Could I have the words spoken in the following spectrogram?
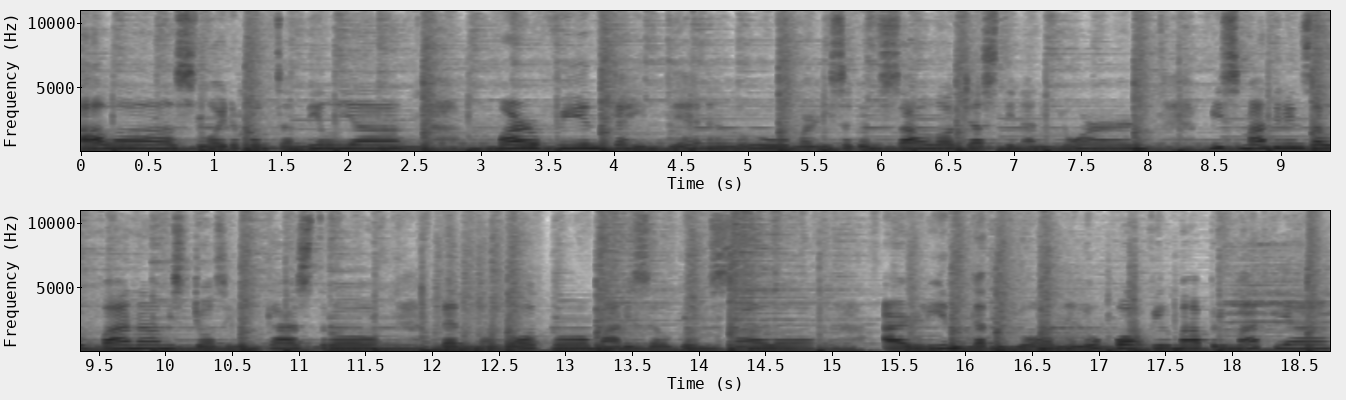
Alas, Loida Pontanilla, Marvin Kahinde, hello, Marlisa Gonzalo, Justin Aniorn, Miss Madeline Salvana, Miss Jocelyn Castro, Len Maroto, Maricel Gonzalo, Arlene Cadion, hello po, Vilma Brimatia,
